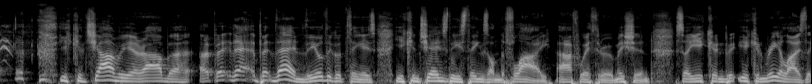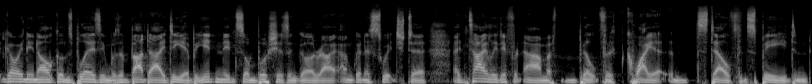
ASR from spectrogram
you can charm your armor, uh, but th- but then the other good thing is you can change these things on the fly halfway through a mission. So you can you can realize that going in all guns blazing was a bad idea, but hidden in some bushes and go right. I'm going to switch to entirely different armor built for quiet and stealth and speed, and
